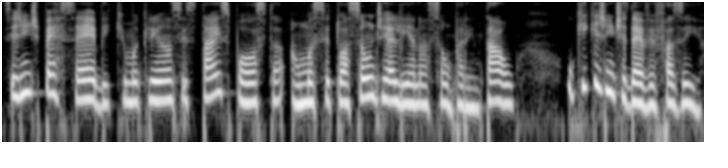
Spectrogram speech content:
se a gente percebe que uma criança está exposta a uma situação de alienação parental, o que, que a gente deve fazer?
